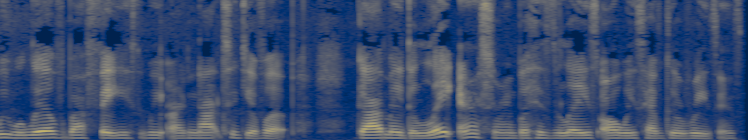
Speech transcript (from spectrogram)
We will live by faith. We are not to give up. God may delay answering, but his delays always have good reasons.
